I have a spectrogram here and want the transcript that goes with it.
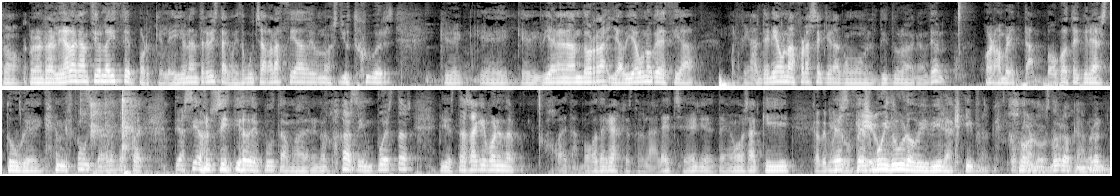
No, pero en realidad la canción la hice porque leí una entrevista que me hizo mucha gracia de unos youtubers que, que- que vivían en Andorra y había uno que decía, al final tenía una frase que era como el título de la canción. Bueno, hombre, tampoco te creas tú que, que me hizo mucha gracia. Joder, te has ido a un sitio de puta madre, no pagas impuestos y estás aquí poniendo... Joder, tampoco te creas que esto es la leche, ¿eh? que tengamos aquí... Que es, que es muy duro vivir aquí. Pero qué Solo, ¿no? duro, cabrón.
